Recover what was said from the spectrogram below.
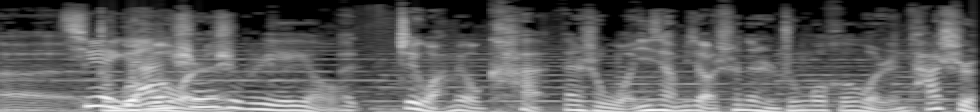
呃七月与安生是不是也有？呃，这个我还没有看，但是我印象比较深的是中国合伙人，它是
